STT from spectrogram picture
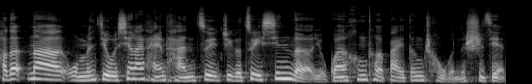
好的，那我们就先来谈一谈最这个最新的有关亨特·拜登丑闻的事件。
